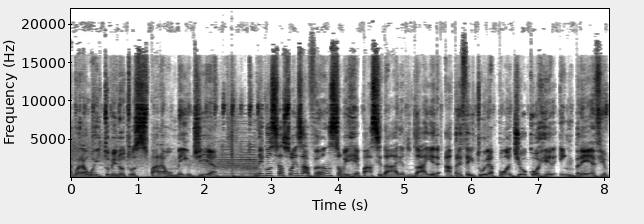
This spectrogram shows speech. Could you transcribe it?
Agora oito minutos para o meio-dia. Negociações avançam e repasse da área do Dyer à prefeitura pode ocorrer em breve.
